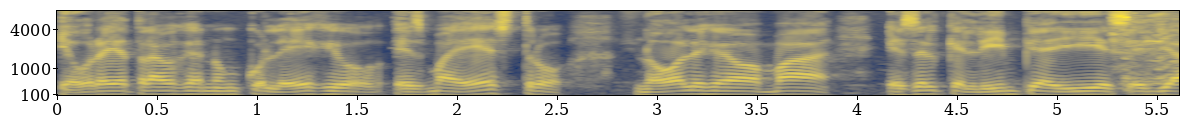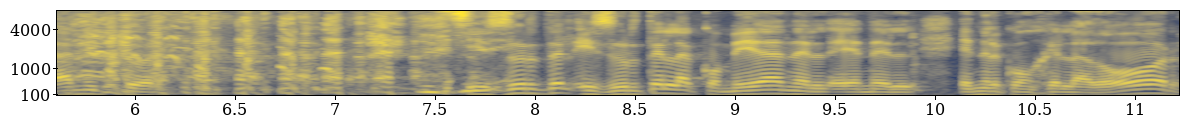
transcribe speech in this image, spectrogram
Y ahora ya trabaja en un colegio, es maestro. No, le dije, mamá, es el que limpia ahí, es el janitor. y, surte, y surte la comida en el, en, el, en el congelador.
